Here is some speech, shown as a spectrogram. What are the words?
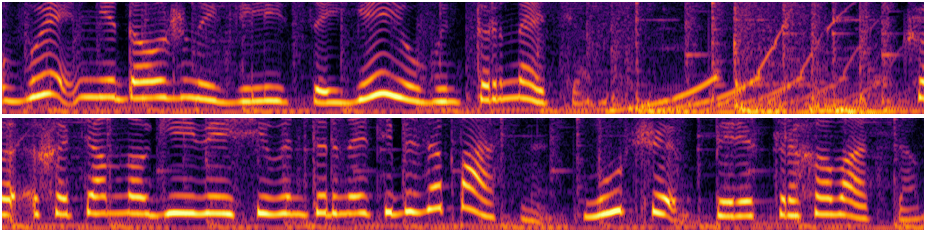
вы не должны делиться ею в интернете. Хотя многие вещи в интернете безопасны, лучше перестраховаться.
